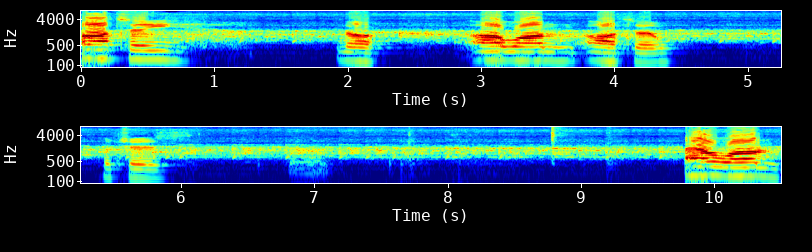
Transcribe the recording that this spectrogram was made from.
RT no. R1 R2 which is L1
